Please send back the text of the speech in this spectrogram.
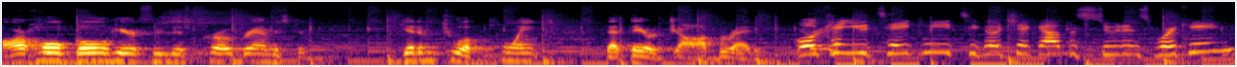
our whole goal here through this program is to get them to a point that they are job ready. Well, can you take me to go check out the students working?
